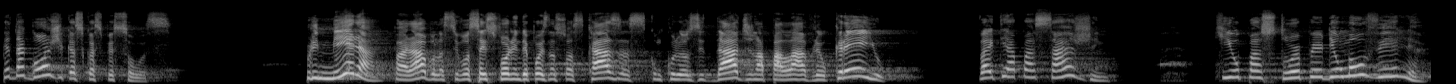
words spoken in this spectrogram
pedagógicas com as pessoas. Primeira parábola, se vocês forem depois nas suas casas com curiosidade na palavra, eu creio, vai ter a passagem que o pastor perdeu uma ovelha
